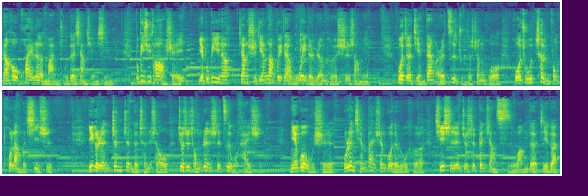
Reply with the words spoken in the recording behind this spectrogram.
然后快乐满足地向前行。不必去讨好谁，也不必呢将时间浪费在无谓的人和事上面，过着简单而自主的生活，活出乘风破浪的气势。一个人真正的成熟，就是从认识自我开始。年过五十，无论前半生过得如何，其实就是奔向死亡的阶段。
